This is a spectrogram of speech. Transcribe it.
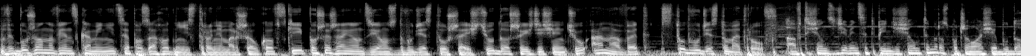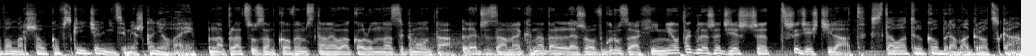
Wyburzono więc kamienicę po zachodniej stronie Marszałkowskiej, poszerzając ją z 26 do 60, a nawet 120 metrów. A w 1950 rozpoczęła się budowa marszałkowskiej dzielnicy mieszkaniowej. Na placu zamkowym stanęła kolumna Zygmunta, lecz zamek nadal leżał w gruzach i miał tak leżeć jeszcze 30 lat. Stała tylko brama grodzka.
